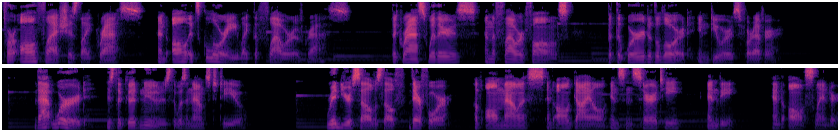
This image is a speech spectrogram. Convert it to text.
For all flesh is like grass, and all its glory like the flower of grass. The grass withers, and the flower falls, but the word of the Lord endures forever. That word is the good news that was announced to you. Rid yourselves, therefore, of all malice and all guile, insincerity, envy, and all slander.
